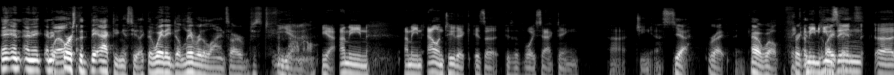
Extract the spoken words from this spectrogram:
And and and, and of Well, course the, the acting is too. Like the way they deliver the lines are just phenomenal. Yeah, yeah. I mean, I mean, Alan Tudyk is a is a voice acting uh, genius. Yeah, Right. Oh well. I. I mean, he was Clayface. in. Uh,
